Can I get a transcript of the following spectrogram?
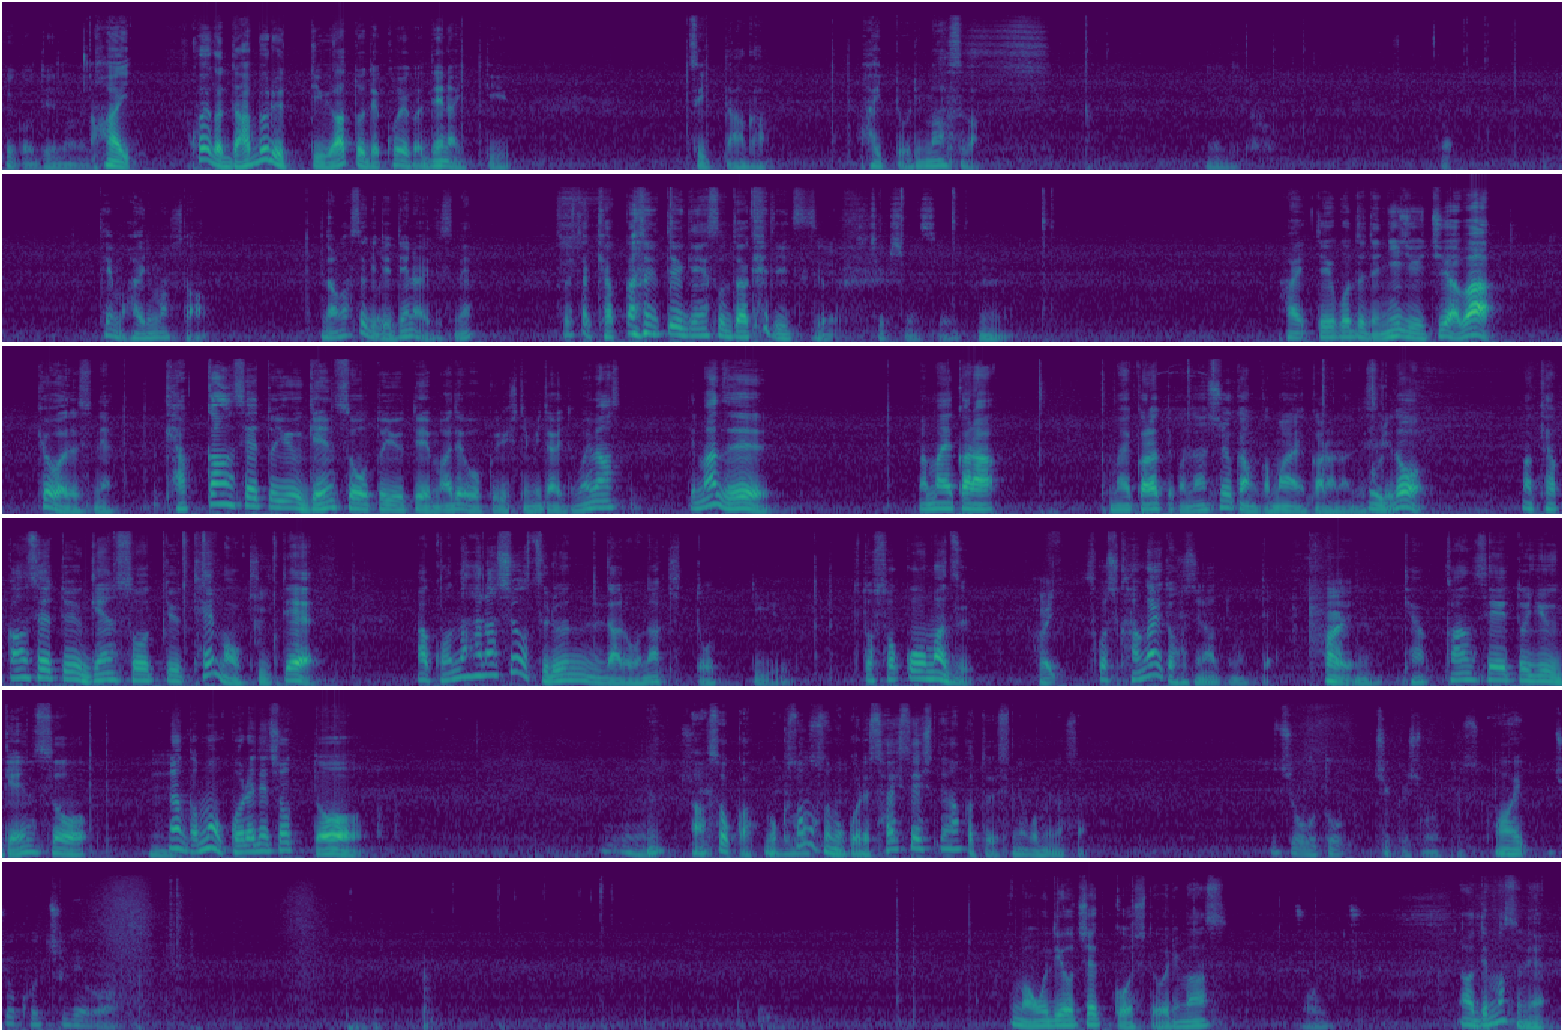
声が出ない。はい、声がダブルっていう後で声が出ないっていう。ツイッターが。入っておりますが。テーマ入りました？長すぎて出ないですねそしたら客観性という幻想だけでいいですよ。うね、ちっちゃくしますよ。うん。はいということで21話は今日はですね客観性という幻想というテーマでお送りしてみたいと思います。でまず、まあ前から前からっていうか何週間か前からなんですけど、まあ、客観性という幻想っていうテーマを聞いてあこんな話をするんだろうなきっとっていう。ちょっとそこをまずはい。少し考えてほしいなと思って、はい、うん。客観性という幻想、うんなんかもうこれでちょっと、ん。あそうか。僕そもそもこれ再生してなかったですね。ごめんなさい。一応音チェックしてもらっていいですか？はい。一応こっちでは。今オーディオチェックをしております。あ出ますね。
